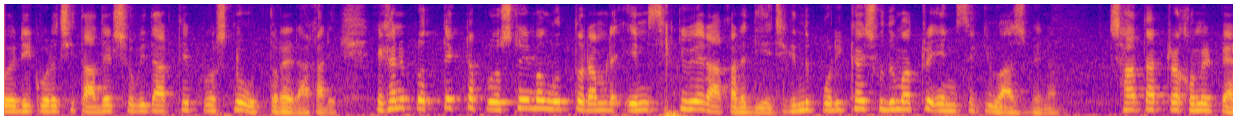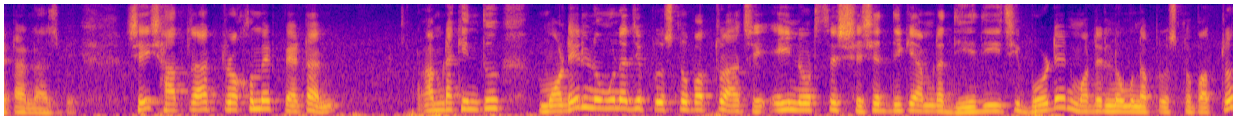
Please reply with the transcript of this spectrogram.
তৈরি করেছি, তাদের সুবিধার্থে প্রশ্ন উত্তরের আকারে। এখানে প্রত্যেকটা প্রশ্ন এবং উত্তর আমরা এমসিকিউ এর আকারে দিয়েছি, কিন্তু পরীক্ষায় শুধুমাত্র এমসিকিউ আসবে না, সাত আট রকমের প্যাটার্ন আসবে। সেই সাত আট রকমের প্যাটার্ন আমরা কিন্তু মডেল নমুনা যে প্রশ্নপত্র আছে, এই নোটসের শেষের দিকে আমরা দিয়ে দিয়েছি বোর্ডের মডেল নমুনা প্রশ্নপত্র।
